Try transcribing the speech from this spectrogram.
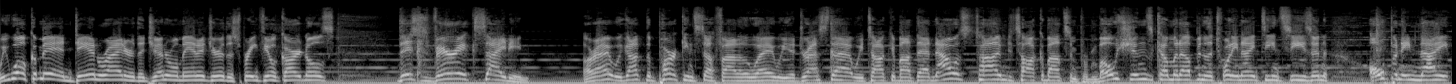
We welcome in Dan Ryder, the general manager of the Springfield Cardinals. This is very exciting. All right, we got the parking stuff out of the way. We addressed that. We talked about that. Now it's time to talk about some promotions coming up in the 2019 season. Opening night,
